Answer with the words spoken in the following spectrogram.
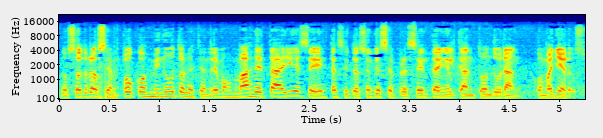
Nosotros en pocos minutos les tendremos más detalles de esta situación que se presenta en el Cantón Durán. Compañeros.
